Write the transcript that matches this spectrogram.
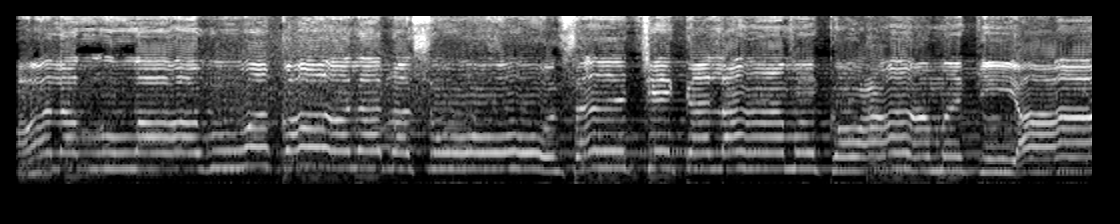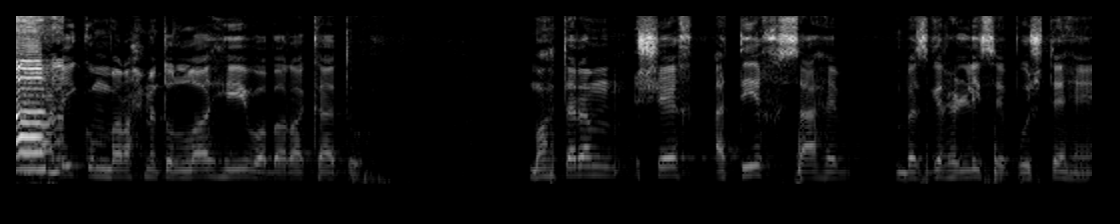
अल्लाह किया वालेकुम वरहमतुल्लाहि वबरकातुह मोहतरम शेख अतीक़ साहब बसगरहल्ली से पूछते हैं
